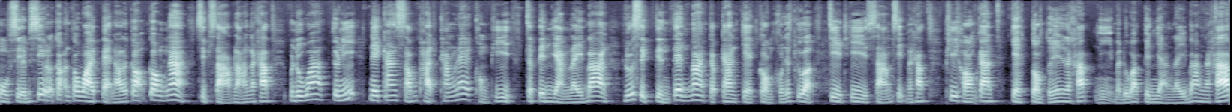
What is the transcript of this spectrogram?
6 4พิกเซลแล้วก็อันตรวาย8ล้านแล้วก็กล้องหน้า 13 ล้านนะครับ มาดูว่าตัวนี้ในการสัมผัสครั้งแรกของพี่จะเป็นอย่างไรบ้าง รู้สึกตื่นเต้นมากกับการแกะกล่องของเจ้าตัว GT 30นะครับ พี่ของการแกะกล่องตัวนี้นะครับ นี่มาดูว่าเป็นอย่างไรบ้างนะครับ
